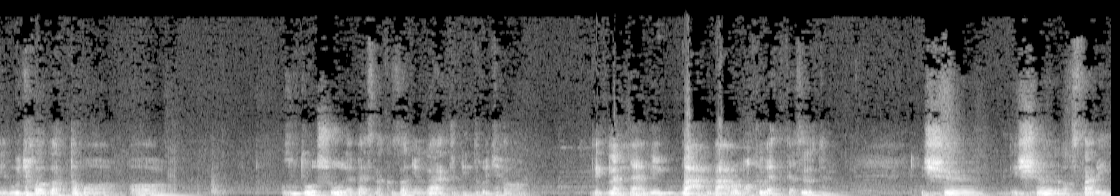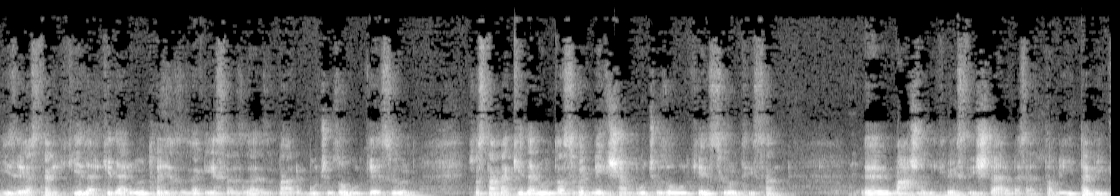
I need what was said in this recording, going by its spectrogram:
Én úgy hallgattam a, a, az utolsó lemeznek az anyagát, mint hogyha még lenne, még vár, várom a következőt. És, és aztán így, izé, aztán így kiderült, hogy ez az egész ez, ez már búcsúzóul készült, és aztán meg kiderült az, hogy mégsem búcsúzóul készült, hiszen második részt is tervezett, ami pedig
